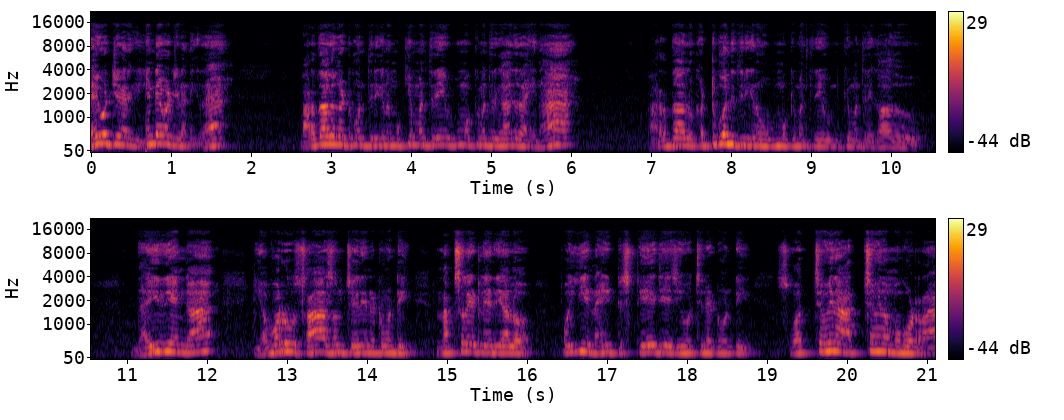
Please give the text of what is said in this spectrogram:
డైవర్ట్ చేయడానికి ఏం డైవర్ట్ చేయడానికి రా? పరదాలు కట్టుకొని తిరిగిన ముఖ్యమంత్రి ఉప ముఖ్యమంత్రి కాదు ఆయన పరదాలు కట్టుకొని తిరిగిన ఉప ముఖ్యమంత్రి ఉప ముఖ్యమంత్రి కాదు. ధైర్యంగా ఎవరు సాహసం చేయలేనటువంటి నక్సలైట్ల ఏరియాలో పొయ్యి నైట్ స్టే చేసి వచ్చినటువంటి స్వచ్ఛమైన అచ్చమైన మొగోడరా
